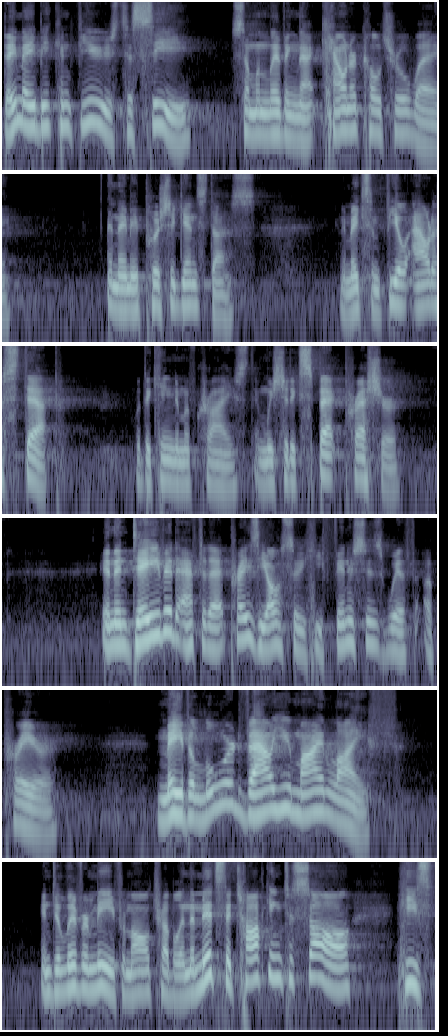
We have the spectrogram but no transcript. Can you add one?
they may be confused to see someone living that countercultural way and they may push against us. And it makes them feel out of step with the kingdom of Christ, and we should expect pressure. And then David, after that praise, he also he finishes with a prayer. May the Lord value my life and deliver me from all trouble. In the midst of talking to Saul, he's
